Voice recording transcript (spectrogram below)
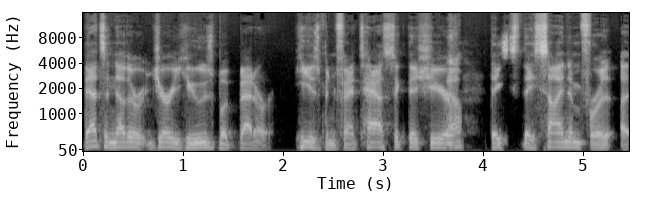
That's another Jerry Hughes, but better. He has been fantastic this year. Yeah. They they signed him for uh,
